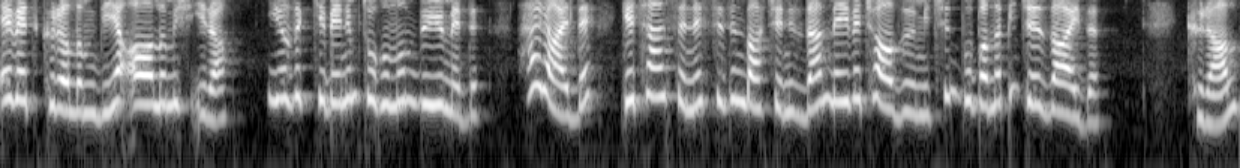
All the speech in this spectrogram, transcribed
Evet kralım diye ağlamış İra. Yazık ki benim tohumum büyümedi. Herhalde geçen sene sizin bahçenizden meyve çaldığım için bu bana bir cezaydı. Kral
